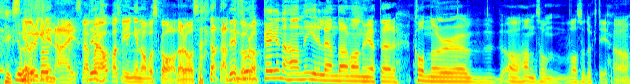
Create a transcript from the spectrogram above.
exakt. Det Jörgen är nice. Vad det- fan, jag hoppas vi ingen av oss skadar oss, att Det allting går bra. funkar ju när han irländaren, vad han nu heter, Connor, ja han som var så duktig. Ja.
